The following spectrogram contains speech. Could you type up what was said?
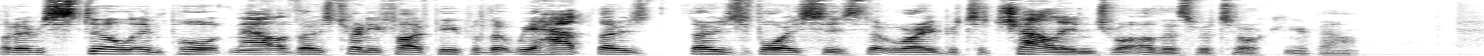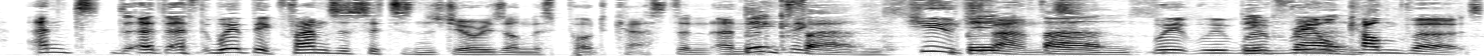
But it was still important out of those 25 people that we had those, those voices that were able to challenge what others were talking about. And th- uh, th- we're big fans of citizens' juries on this podcast, and, and Big I think- fans. huge Big fans. fans. We, we, Big we're real fans. converts,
